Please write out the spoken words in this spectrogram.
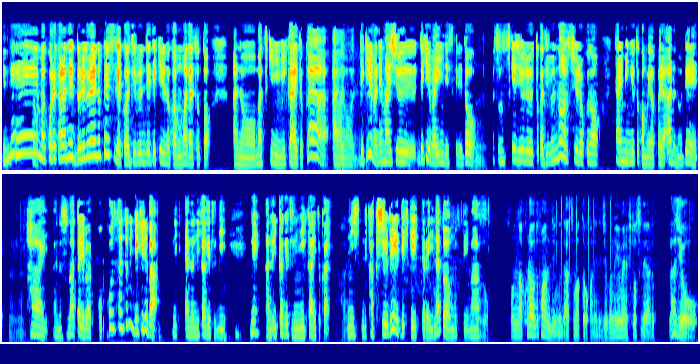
でねえ、まあこれからね、どれぐらいのペースでこう自分でできるのかもまだちょっと、あの、まあ月に2回とか、あの、できればね、毎週できればいいんですけれど、うんそのスケジュールとか自分の収録のタイミングとかもやっぱりあるので、うんうんはい。あの、そのあたりは、こうコンスタントにできれば、にあの、2ヶ月に、ね、あの、1ヶ月に2回とかはいに、各週でできていったらいいなとは思っています。そんなクラウドファンディングで集まったお金で自分の夢の一つであるラジオを、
